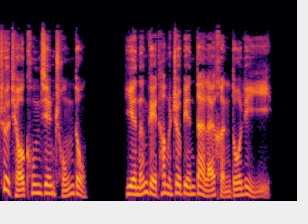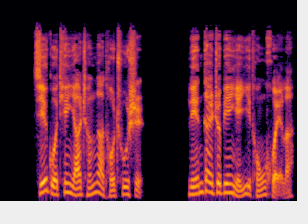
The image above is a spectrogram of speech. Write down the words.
这条空间虫洞也能给他们这边带来很多利益，结果天涯城那头出事，连带这边也一同毁了，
